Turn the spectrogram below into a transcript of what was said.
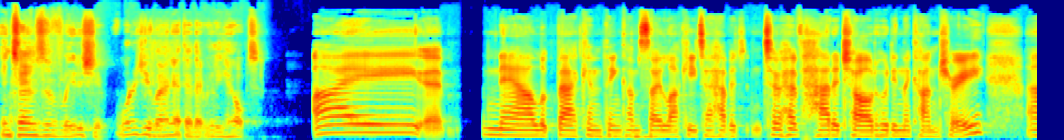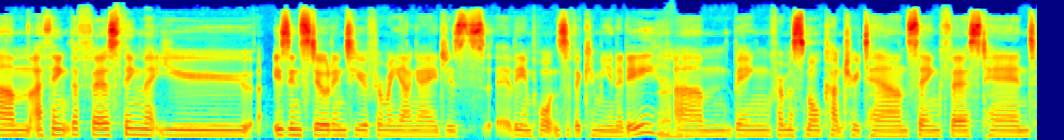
in terms of leadership. What did you learn out there that really helped? I uh, now look back and think I'm so lucky to have a, to have had a childhood in the country. Um, I think the first thing that you is instilled into you from a young age is the importance of a community. Mm-hmm. Um, being from a small country town, seeing firsthand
